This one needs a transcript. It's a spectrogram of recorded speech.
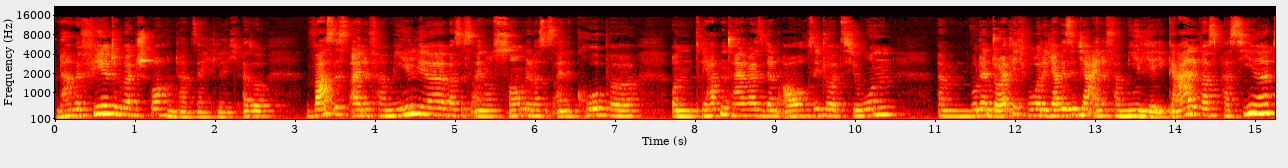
Und da haben wir viel drüber gesprochen tatsächlich. Also was ist eine Familie, was ist ein Ensemble, was ist eine Gruppe? Und wir hatten teilweise dann auch Situationen, ähm, wo dann deutlich wurde, ja, wir sind ja eine Familie, egal was passiert,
